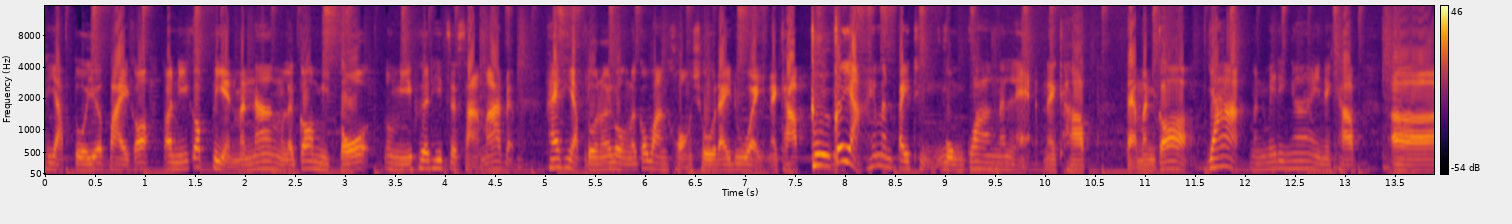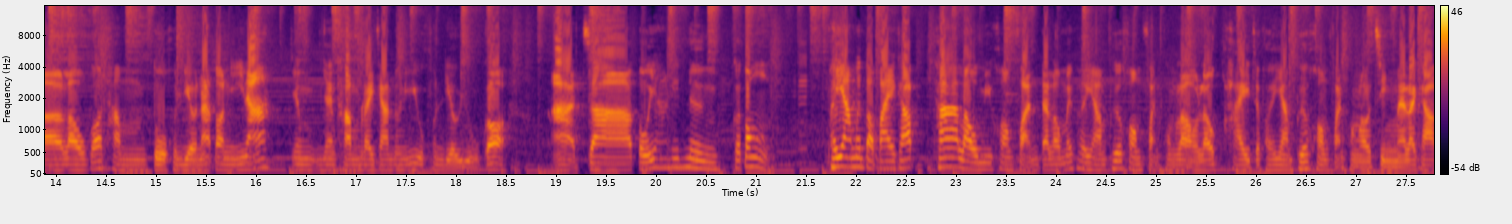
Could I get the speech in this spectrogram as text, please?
ขยับตัวเยอะไป ก็ตอนนี้ก็เปลี่ยนมานั่ง แล้วก็มีโต๊ะตรงนี้เพื่อที่จะสามารถแบบให้ขยับตัวน้อยลง แล้วก็วางของโชว์ได้ด้วยนะครับคือก็อยากให้มันไปถึงวงกว้างนั่นแหละนะครับ แต่มันก็ยากมันไม่ได้ง่ายนะครับเเราก็ทำตัวคนเดียวนะตอนนี้นะ ยังยังทำรายการตรงนี้อยู่คนเดียวอยู่ก็อาจจะโตยากนิดนึงก็ต้อง พยายามกันต่อไปครับ ถ้าเรามีความฝันแต่เราไม่พยายามเพื่อความฝันของเรา แล้วใครจะพยายามเพื่อความฝันของเราจริงไหมล่ะครับ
